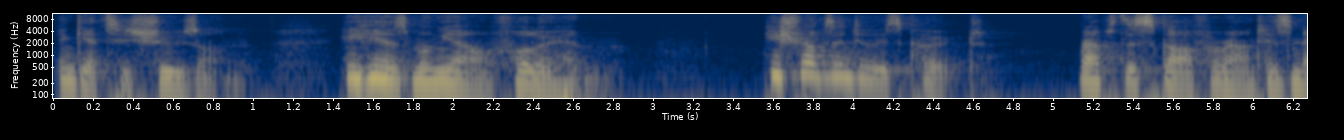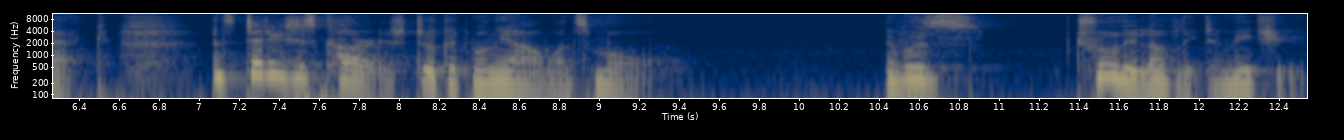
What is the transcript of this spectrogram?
and gets his shoes on. He hears Meng Yao follow him. He shrugs into his coat, wraps the scarf around his neck, and steadies his courage to look at Meng Yao once more. It was truly lovely to meet you,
